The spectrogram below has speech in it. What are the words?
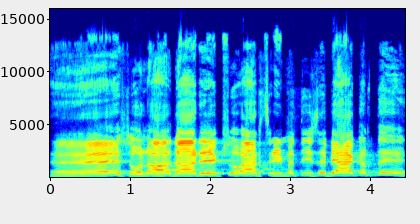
सोलह हज़ार एक सौ आठ श्रीमती से ब्याह करते हैं।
